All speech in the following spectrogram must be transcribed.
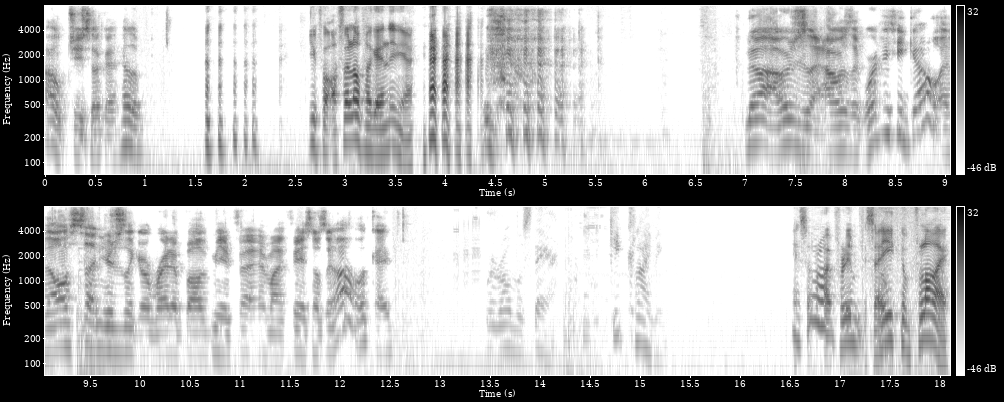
Oh, jeez. Okay. Hello. You thought I fell off again, didn't you? no, I was just like, I was like, where did he go? And all of a sudden, you're just like right above me in, in my face. I was like, oh, okay. We're almost there. Keep climbing. It's all right for him to say he can fly.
